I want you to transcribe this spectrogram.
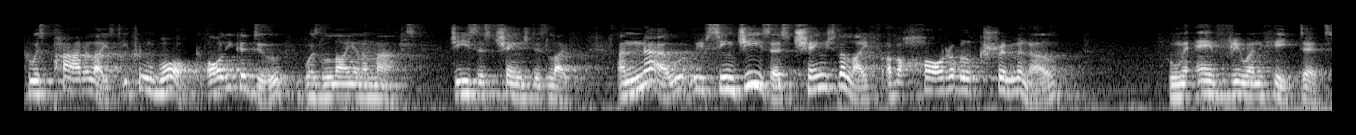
who was paralyzed. He couldn't walk, all he could do was lie on a mat. Jesus changed his life. And now we've seen Jesus change the life of a horrible criminal whom everyone hated.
